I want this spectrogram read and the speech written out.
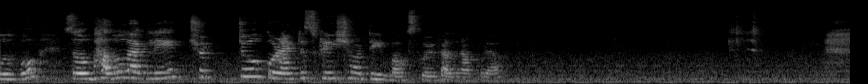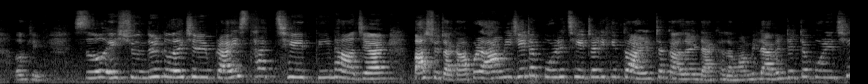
বলব। সো ভালো লাগলে ছোট্ট করে একটা স্ক্রিনশট ইনবক্স করে ফেলেন আপনারা ওকে সো এই সুন্দর কালেকশনের প্রাইস থাকছে তিন হাজার পাঁচশো টাকা। তারপর আমি যেটা পরেছি, এটারই কিন্তু আরেকটা কালার দেখালাম। আমি ল্যাভেন্ডারটা পরেছি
